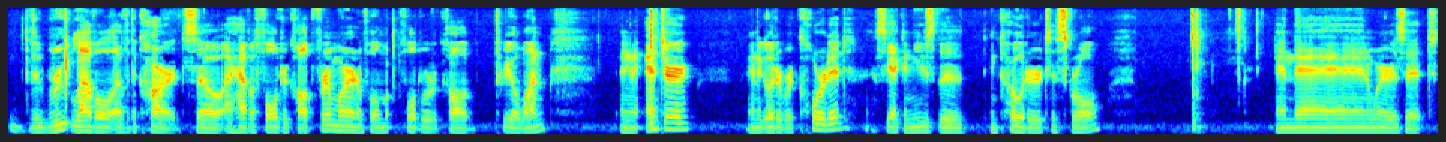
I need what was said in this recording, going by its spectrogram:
the root level of the card. So I have a folder called firmware and a folder called 301. I'm going to enter. I'm going to go to recorded. See, I can use the encoder to scroll. And then, where is it?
